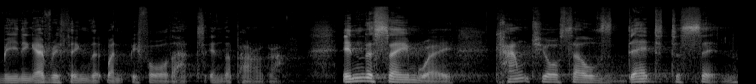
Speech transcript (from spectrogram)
meaning everything that went before that in the paragraph. In the same way, count yourselves dead to sin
